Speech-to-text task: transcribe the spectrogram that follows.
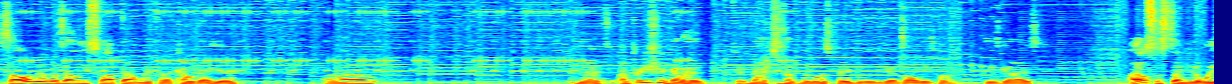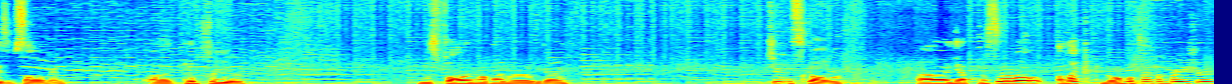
Solomon was at least swapped out with uh, Koga here. Um, yeah, I'm pretty sure Go Ahead matches up the most favorably against all these these guys. I also studied the ways of Solomon. Uh, good for you. Was following up on uh, the guy. Toon Skull. Uh, yep, this is an electric normal type, I'm pretty sure.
